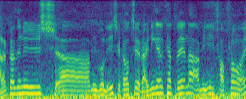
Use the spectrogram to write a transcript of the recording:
আরেকটা জিনিস আমি বলি, সেটা হচ্ছে রাইডিংয়ের ক্ষেত্রে না, আমি সবসময়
